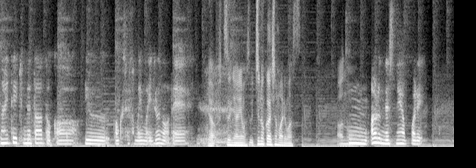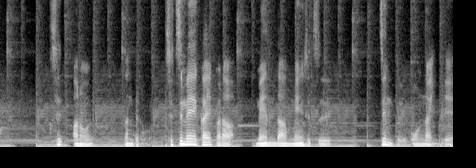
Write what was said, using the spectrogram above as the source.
内定決めたとかいう学生さんも今いるので、いや、普通にあります。うちの会社もあります。あの、うん、あるんですね、やっぱり。せあの、なんだろう、説明会から面談、面接、全部オンラインで、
